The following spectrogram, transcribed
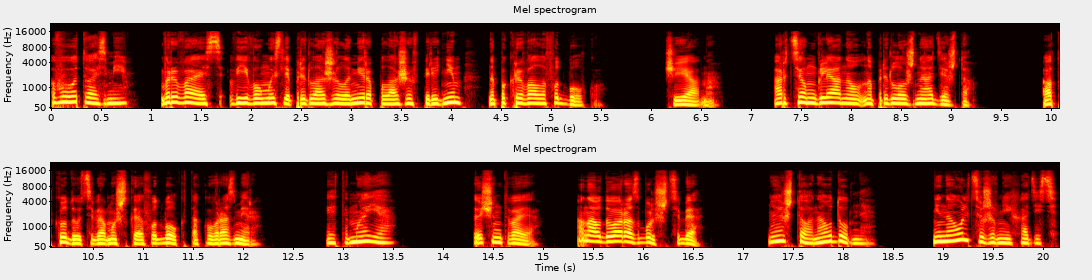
«Вот, возьми», — врываясь в его мысли, предложила Мира, положив перед ним на покрывало футболку. «Чья она?» Артем глянул на предложенную одежду. «Откуда у тебя мужская футболка такого размера?» «Это моя». «Точно твоя. Она в два раза больше тебя». «Ну и что, она удобная. Не на улицу же в ней ходить.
